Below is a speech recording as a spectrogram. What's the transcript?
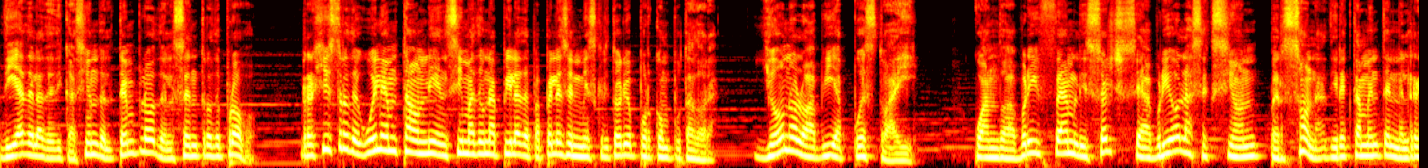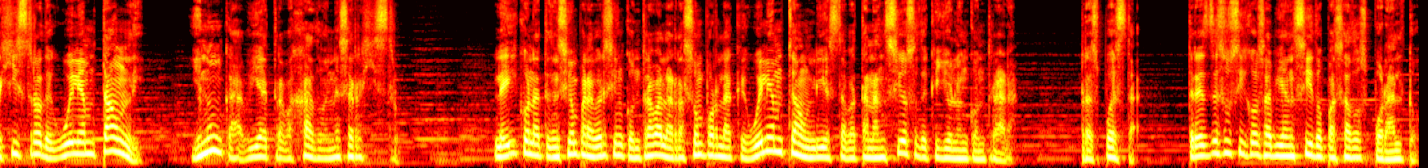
día de la dedicación del templo del centro de Provo. Registro de William Townley encima de una pila de papeles en mi escritorio por computadora. Yo no lo había puesto ahí. Cuando abrí Family Search se abrió la sección persona directamente en el registro de William Townley. Yo nunca había trabajado en ese registro. Leí con atención para ver si encontraba la razón por la que William Townley estaba tan ansioso de que yo lo encontrara. Respuesta. Tres de sus hijos habían sido pasados por alto.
